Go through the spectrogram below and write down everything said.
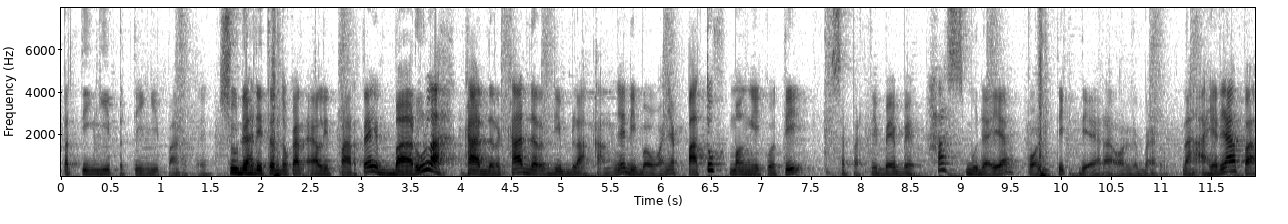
petinggi-petinggi partai. Sudah ditentukan elit partai, barulah kader-kader di belakangnya, di bawahnya patuh mengikuti seperti bebek. Khas budaya politik di era Orde Baru. Nah akhirnya apa?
